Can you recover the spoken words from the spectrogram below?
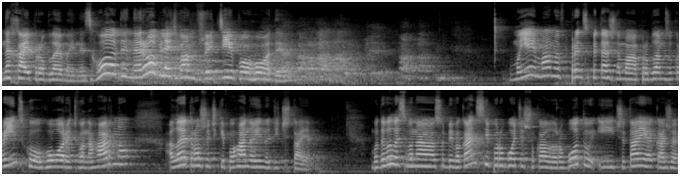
нехай проблеми і незгоди не роблять вам в житті погоди. Моєї мами, в принципі, теж немає проблем з українською, говорить вона гарно, але трошечки погано іноді читає. Бо дивилась вона собі вакансії по роботі, шукала роботу і читає, каже:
